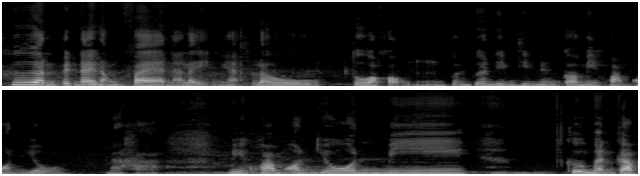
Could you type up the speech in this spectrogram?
เพื่อนเป็นได้ทั้งแฟนอะไรอย่างเงี้ยแล้วตัวของเพื่อนๆทีมที่หนึ่งก็มีความอ่อนโยนนะคะ มีความอ่อนโยนมีคือเหมือนกับ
